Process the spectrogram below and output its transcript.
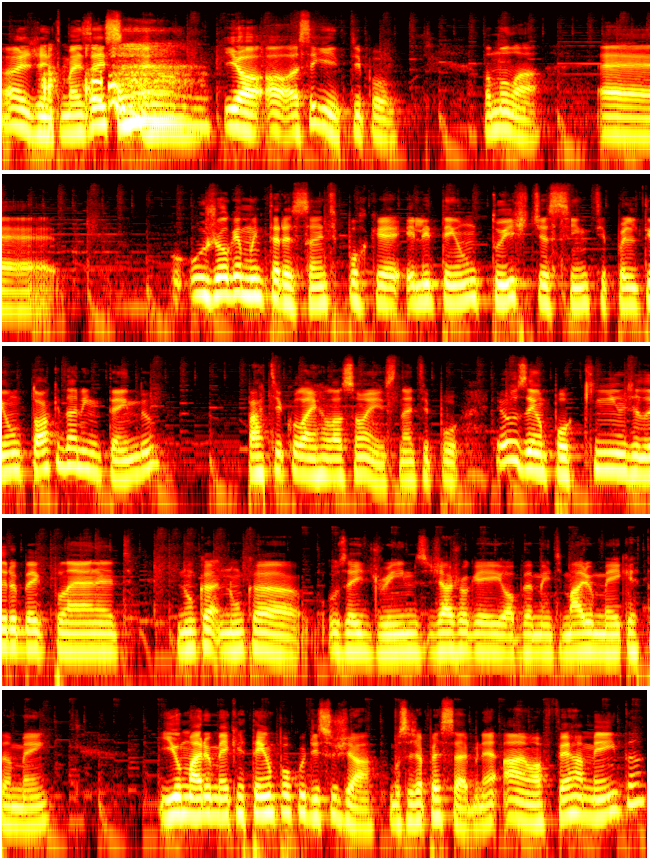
Ai, gente, mas é isso mesmo. E ó, ó, é o seguinte, tipo, vamos lá. É... O jogo é muito interessante porque ele tem um twist assim, tipo, ele tem um toque da Nintendo particular em relação a isso, né? Tipo, eu usei um pouquinho de Little Big Planet, Nunca, nunca usei Dreams. Já joguei, obviamente, Mario Maker também. E o Mario Maker tem um pouco disso já. Você já percebe, né? Ah, é uma ferramenta.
